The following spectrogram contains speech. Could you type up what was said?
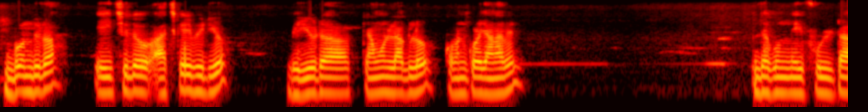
বন্ধুরা, এই ছিল আজকের ভিডিও ভিডিওটা কেমন লাগল কমেন্ট করে জানাবেন। দেখুন এই ফুলটা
